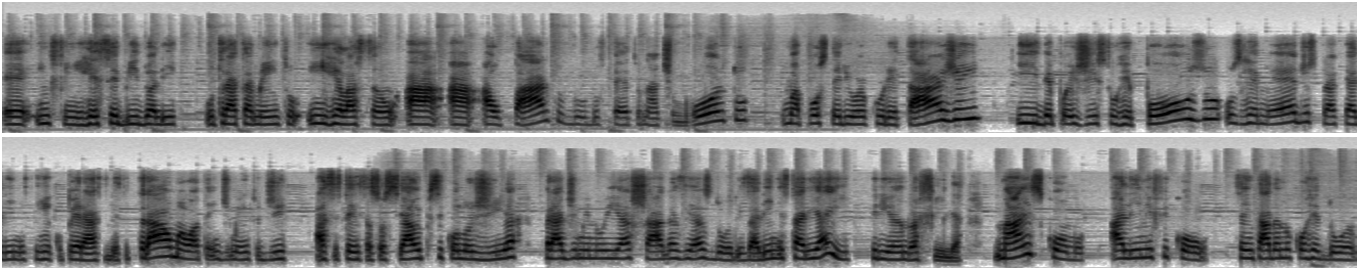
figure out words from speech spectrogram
é, enfim, recebido ali o tratamento em relação a, a, ao parto do, do feto natimorto, uma posterior curetagem e depois disso o repouso, os remédios para que a Aline se recuperasse desse trauma, o atendimento de assistência social e psicologia para diminuir as chagas e as dores. A Aline estaria aí, criando a filha. Mas como a Aline ficou sentada no corredor,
